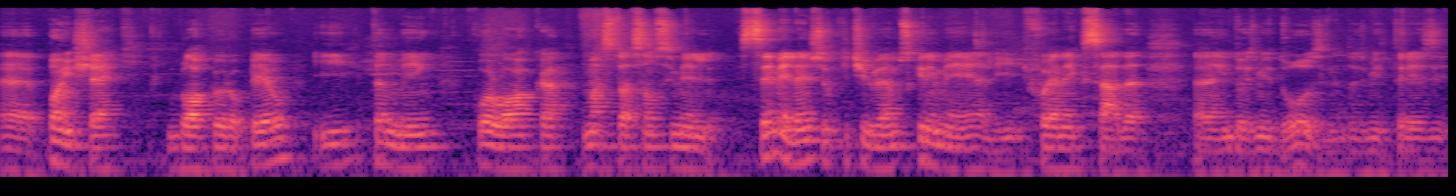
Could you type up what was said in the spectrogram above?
é, põe em xeque o bloco europeu e também coloca uma situação semelhante do que tivemos Crimeia ali, que foi anexada é, em 2012, né, 2013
